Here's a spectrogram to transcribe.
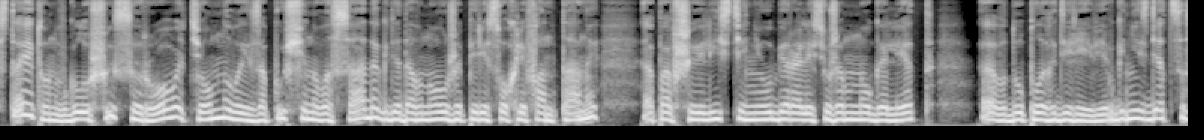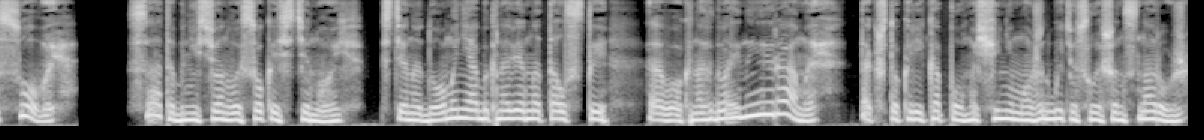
Стоит он в глуши сырого, темного и запущенного сада, где давно уже пересохли фонтаны, опавшие листья не убирались уже много лет, а в дуплах деревьев гнездятся совы. Сад обнесен высокой стеной, стены дома необыкновенно толсты, а в окнах двойные рамы, так что крик о помощи не может быть услышан снаружи.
